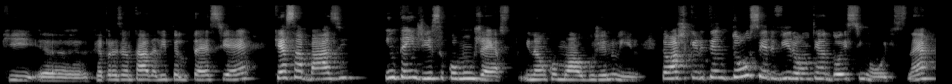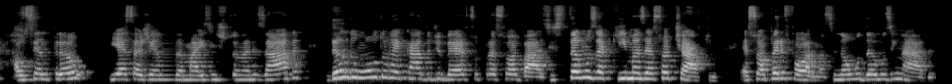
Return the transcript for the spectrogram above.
que uh, representada ali pelo TSE, que essa base entende isso como um gesto e não como algo genuíno. Então acho que ele tentou servir ontem a dois senhores, né, ao centrão e essa agenda mais institucionalizada, dando um outro recado diverso para sua base. Estamos aqui, mas é só teatro, é só performance, não mudamos em nada.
